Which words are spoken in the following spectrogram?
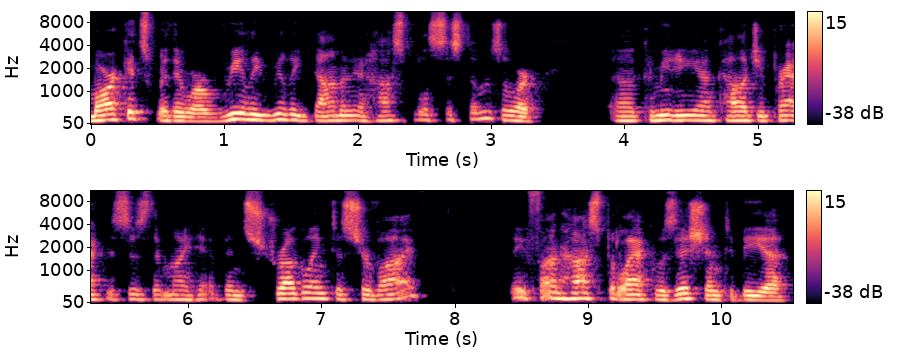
markets where there were really really dominant hospital systems or uh, community oncology practices that might have been struggling to survive, they found hospital acquisition to be a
